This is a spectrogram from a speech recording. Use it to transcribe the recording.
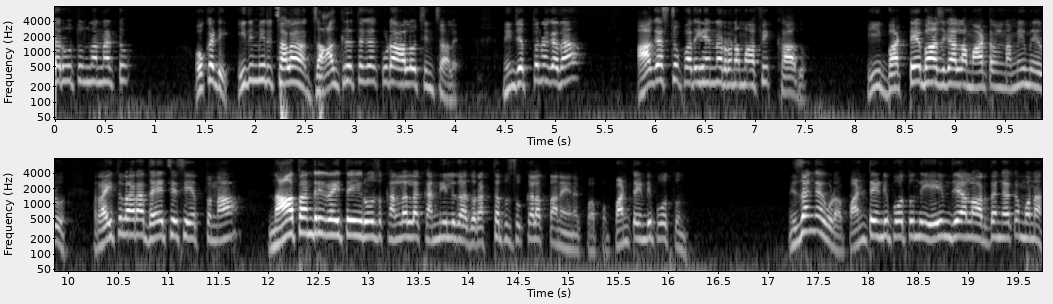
జరుగుతుందన్నట్టు? ఒకటి ఇది మీరు చాలా జాగ్రత్తగా కూడా ఆలోచించాలి. నేను చెప్తున్నా కదా ఆగస్టు పదిహేను రుణమాఫీ కాదు. ఈ బట్టే బాజుగాళ్ళ మాటలు నమ్మి మీరు రైతులారా దయచేసి చెప్తున్నా నా తండ్రి రైతే ఈ రోజు కళ్ళల్లో కన్నీళ్ళు కాదు రక్తపు సుక్కలత్తాను ఆయనకు పాపం. పంట ఎండిపోతుంది. నిజంగా కూడా పంట ఎండిపోతుంది ఏం చేయాలో అర్థం కాక మొన్న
